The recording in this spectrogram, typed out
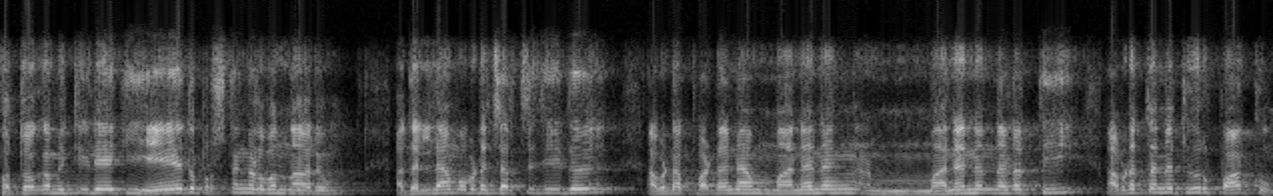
ഫത്വ കമ്മിറ്റിയിലേക്ക് ഏത് പ്രശ്നങ്ങൾ വന്നാലും അതെല്ലാം അവിടെ ചർച്ച ചെയ്ത് അവിടെ പഠന മനനം മനനം നടത്തി അവിടെ തന്നെ തീർപ്പാക്കും.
